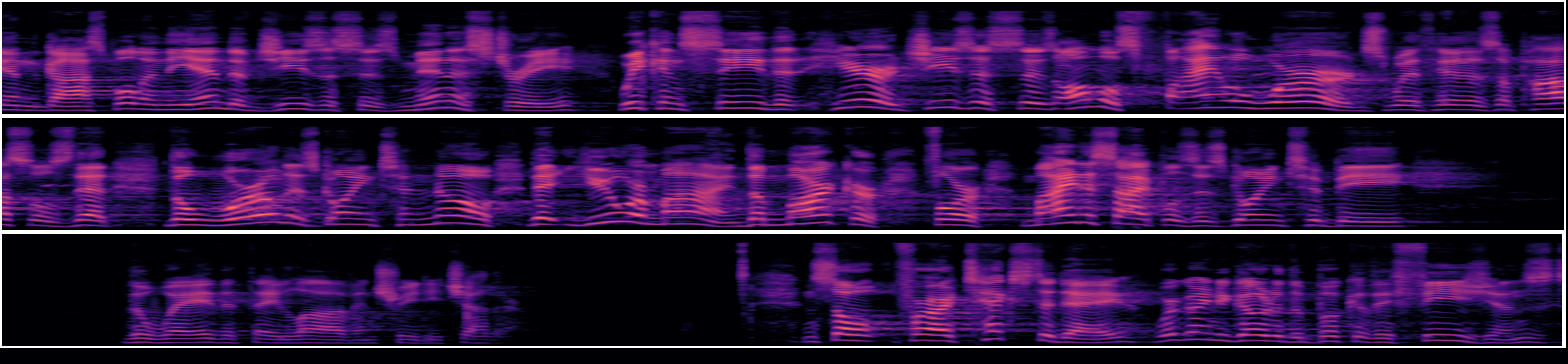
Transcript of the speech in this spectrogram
in the gospel, in the end of Jesus' ministry, we can see that here Jesus' almost final words with his apostles that the world is going to know that you are mine. The marker for my disciples is going to be the way that they love and treat each other. And so, for our text today, we're going to go to the book of Ephesians,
